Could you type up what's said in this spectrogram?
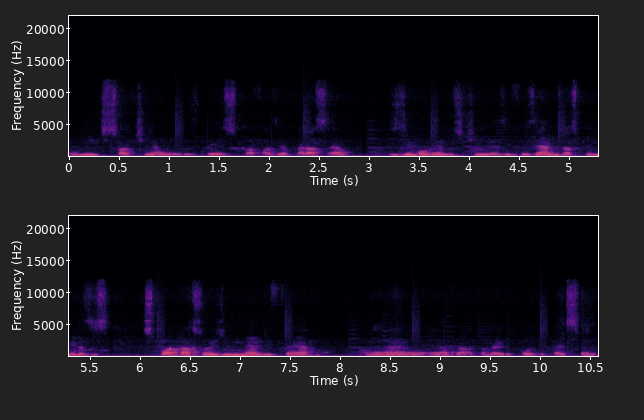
a gente só tinha um dos berços para fazer a operação, desenvolvemos tinas e fizemos as primeiras exportações de minério de ferro, né, é, através do Porto Pecém.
